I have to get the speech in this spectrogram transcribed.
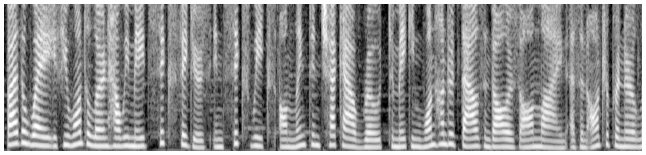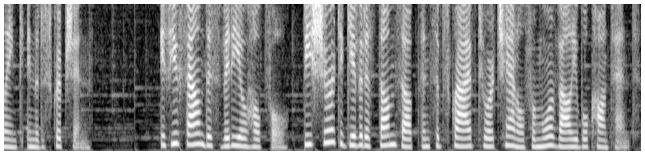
By the way, if you want to learn how we made six figures in six weeks on LinkedIn, check out Road to Making $100,000 Online as an Entrepreneur link in the description. If you found this video helpful, be sure to give it a thumbs up and subscribe to our channel for more valuable content.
